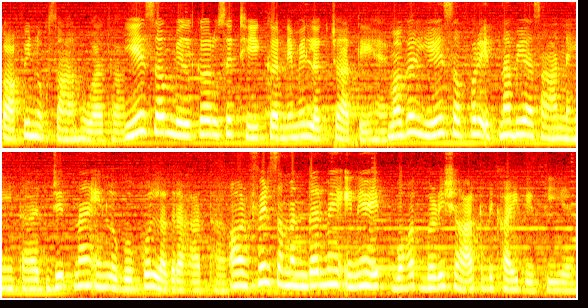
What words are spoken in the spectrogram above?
काफ़ी नुकसान हुआ था। ये सब मिलकर उसे ठीक करने में लग जाते हैं, मगर ये सफ़र इतना भी आसान नहीं था जितना इन लोगों को लग रहा था। और फिर समंदर में इन्हें एक बहुत बड़ी शार्क दिखाई देती है।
